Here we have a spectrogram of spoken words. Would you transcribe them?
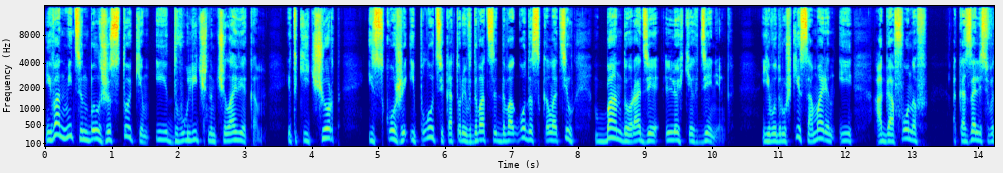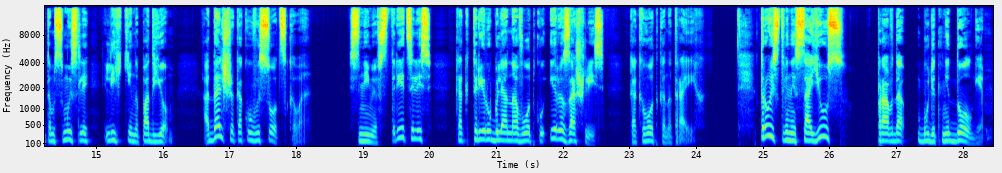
Иван Митин был жестоким и двуличным человеком, и таки черт из кожи и плоти, который в 22 года сколотил банду ради легких денег. Его дружки Самарин и Агафонов оказались в этом смысле легки на подъем, а дальше, как у Высоцкого. С ними встретились, как три рубля на водку, и разошлись, как водка на троих. Тройственный союз, правда, будет недолгим.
